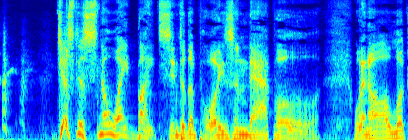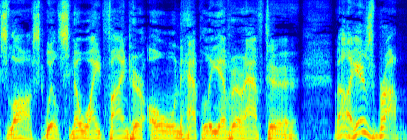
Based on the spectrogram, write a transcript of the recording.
just as Snow White bites into the poisoned apple. When all looks lost, will Snow White find her own happily ever after? Well, here's the problem.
